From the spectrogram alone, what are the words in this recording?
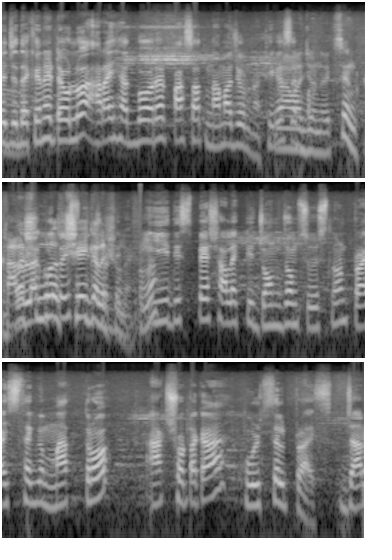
এই যে দেখেন এটা হলো আড়াই হাত বহরের পাঁচ হাত নামাজুর না ঠিক আছে? দেখছেন? সেই কালেকশন ঈদ স্পেশাল একটি জমজম সুইস লোন প্রাইস থাকবে মাত্র আটশো টাকা হোলসেল প্রাইস যার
